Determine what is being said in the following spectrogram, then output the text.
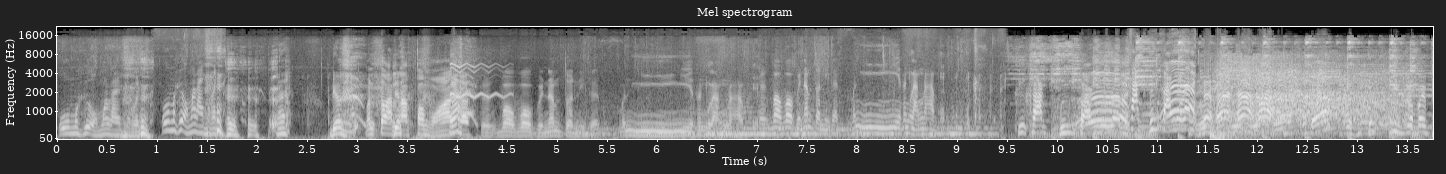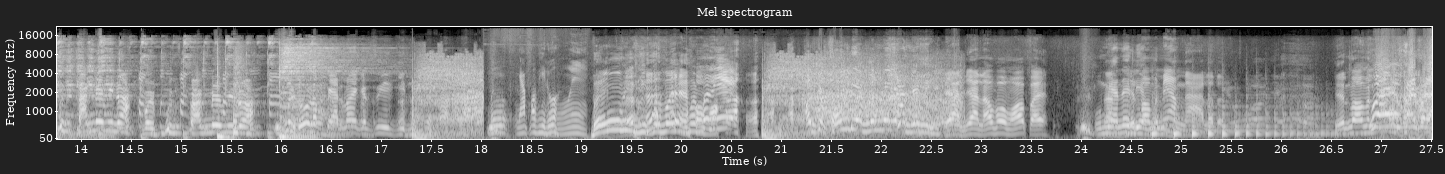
โอ้มันคือออกมาลายแต่มันโอ้มันคือออกมาอะไรกันเดี๋ยวมันต้อนรับพ่อหมอครับเออบ่บ่ไปน้ำตัวนี้กันมันงีงีทั้งหลังนะครับเออบ่บ่ไปน้ำตอนนี้กันมันงีทั้งหลังนะครับคือคักพึ่งฟังเลยนะคักพึ่งตังเลยนะกินกับไปพึ่งฟังได้ไหมเนาะไปพึ่งตังได้ไหมเนาะไม่รู้ละแปดร้อยกันซื้อกินมึงงับมาพี่ดูเบิ้งนี่กินเบิ้งมันมาเนี่ยเอาจากของเดียนมันไม่ยันได้นี่ย่านย่านแล้วพ่อหมอไปผมยันได้เห็นเรียว่ามันแนมหน้าแล้วเด้อเห็นว่ามันเฮ้ยไปไป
